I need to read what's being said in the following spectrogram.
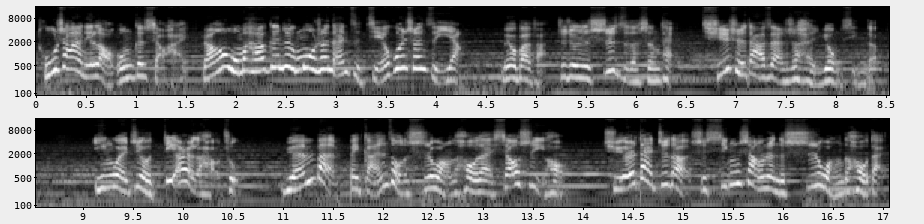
屠杀了你老公跟小孩，然后我们还要跟这个陌生男子结婚生子一样。没有办法，这就是狮子的生态。其实大自然是很用心的，因为这有第二个好处：原本被赶走的狮王的后代消失以后，取而代之的是新上任的狮王的后代，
